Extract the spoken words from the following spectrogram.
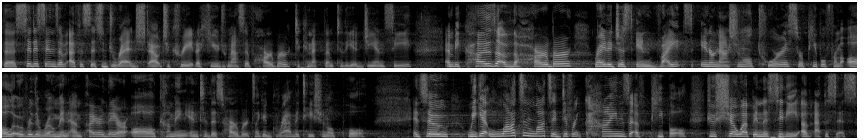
the citizens of Ephesus dredged out to create a huge, massive harbor to connect them to the Aegean Sea. And because of the harbor, right, it just invites international tourists or people from all over the Roman Empire. They are all coming into this harbor. It's like a gravitational pull. And so we get lots and lots of different kinds of people who show up in the city of Ephesus.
